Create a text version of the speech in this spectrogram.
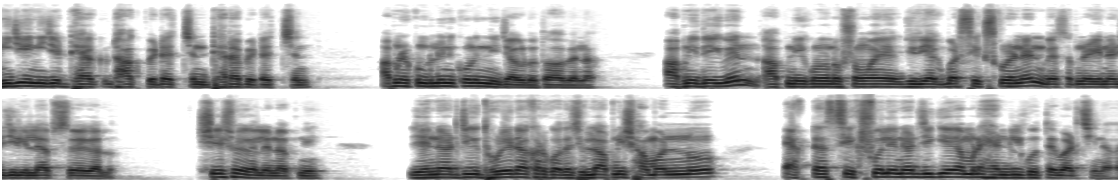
নিজেই নিজের ঢাক ঢাক পেটাচ্ছেন, ঢেরা পেটাচ্ছেন। আপনার কুণ্ডলিনী কোনোদিনই জাগ্রত হবে না। আপনি দেখবেন, আপনি কোনো সময় যদি একবার সেক্স করে নেন, ব্যাস আপনার এনার্জি রিল্যাপস হয়ে গেল। শেষ হয়ে গেলেন আপনি। যে এনার্জিকে ধরে রাখার কথা ছিল, আপনি সামান্য একটা সেক্সুয়াল এনার্জিকে আমরা হ্যান্ডেল করতে পারছি না।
